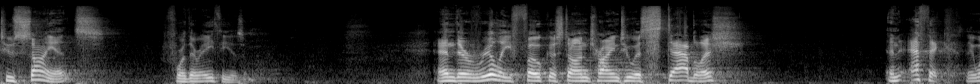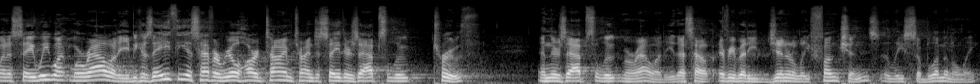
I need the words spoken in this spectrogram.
to science for their atheism. And they're really focused on trying to establish an ethic. They want to say, we want morality, because atheists have a real hard time trying to say there's absolute truth and there's absolute morality. That's how everybody generally functions, at least subliminally.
